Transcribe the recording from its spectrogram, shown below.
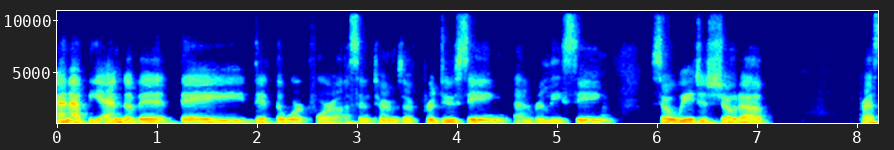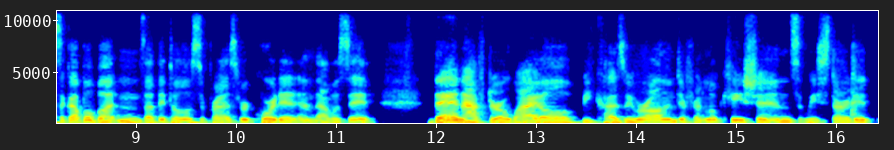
and at the end of it they did the work for us in terms of producing and releasing so we just showed up pressed a couple buttons that they told us to press recorded and that was it then after a while because we were all in different locations we started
